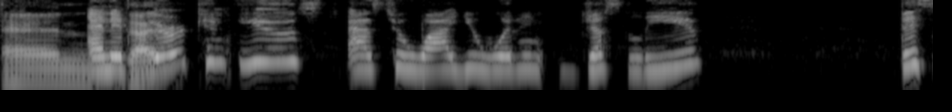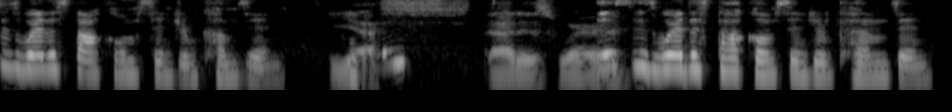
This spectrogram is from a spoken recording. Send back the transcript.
And And if that, you're confused as to why you wouldn't just leave, this is where the Stockholm syndrome comes in. yes, that is where This is where the Stockholm syndrome comes in.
